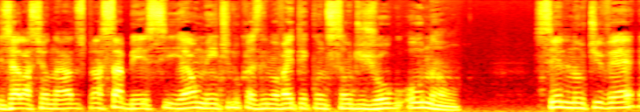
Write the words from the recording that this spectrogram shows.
os relacionados para saber se realmente Lucas Lima vai ter condição de jogo ou não. Se ele não tiver,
